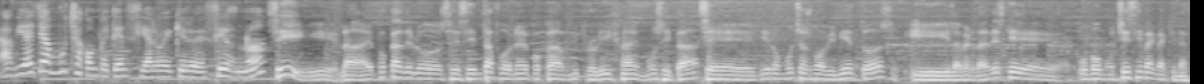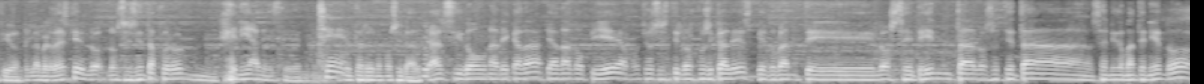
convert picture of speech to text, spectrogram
había ya mucha competencia, lo que quiero decir, ¿no? Sí, la época de los 60 fue una época muy prolija en música, se dieron muchos movimientos y la verdad es que hubo muchísima imaginación. La verdad es que lo- los 60 fueron geniales moverse en, Sí. el terreno musical. Han sido una década que ha dado pie a muchos estilos musicales que durante los 70, los 80 se han ido manteniendo,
